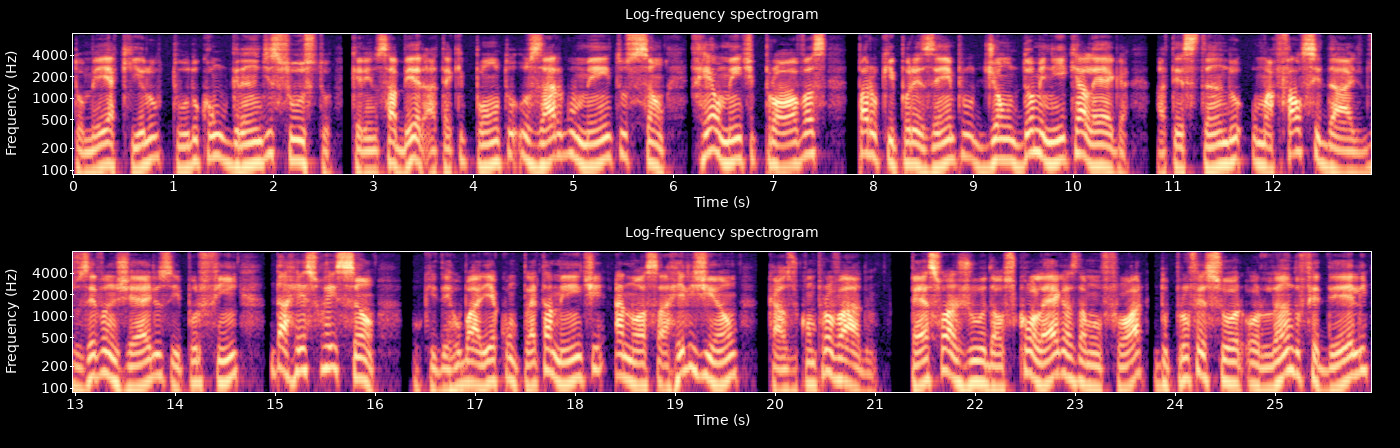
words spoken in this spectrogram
tomei aquilo tudo com grande susto, querendo saber até que ponto os argumentos são realmente provas para o que, por exemplo, John Dominic alega, atestando uma falsidade dos evangelhos e, por fim, da ressurreição, o que derrubaria completamente a nossa religião, caso comprovado. Peço ajuda aos colegas da Monfort, do professor Orlando Fedeli,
